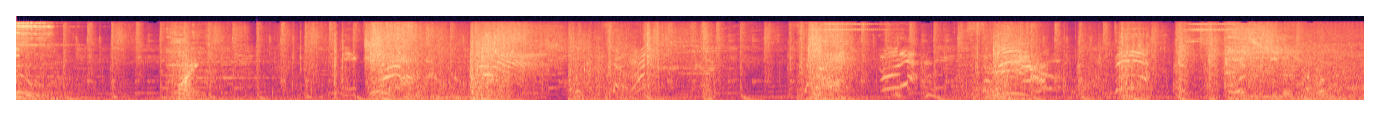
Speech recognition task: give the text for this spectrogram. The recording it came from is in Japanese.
Every little one.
